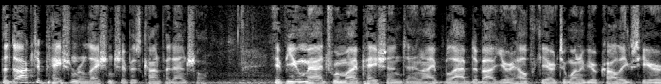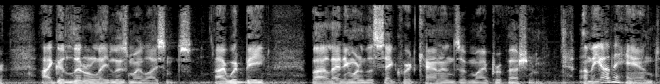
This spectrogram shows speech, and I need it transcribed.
the doctor-patient relationship is confidential. If you, Madge, were my patient and I blabbed about your health care to one of your colleagues here, I could literally lose my license. I would be violating one of the sacred canons of my profession. On the other hand,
